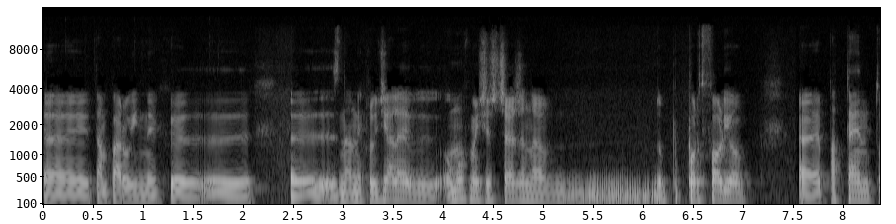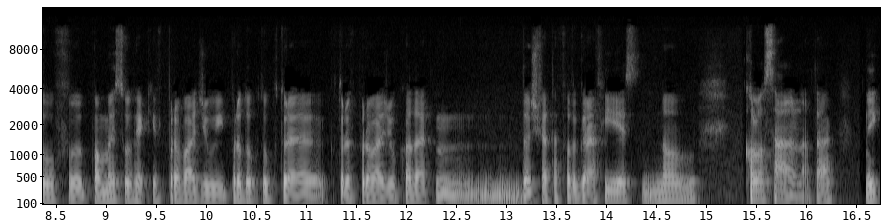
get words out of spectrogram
e, tam paru innych e, znanych ludzi, ale umówmy się szczerze, no, no portfolio patentów, pomysłów, jakie wprowadził i produktów, które, które wprowadził Kodak do świata fotografii jest no, kolosalna, tak? No i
